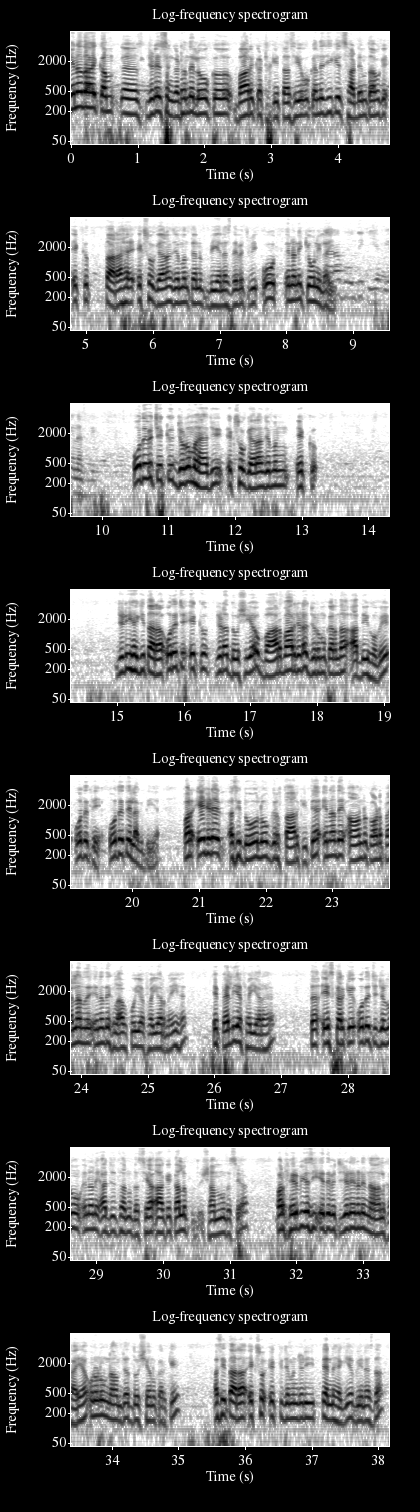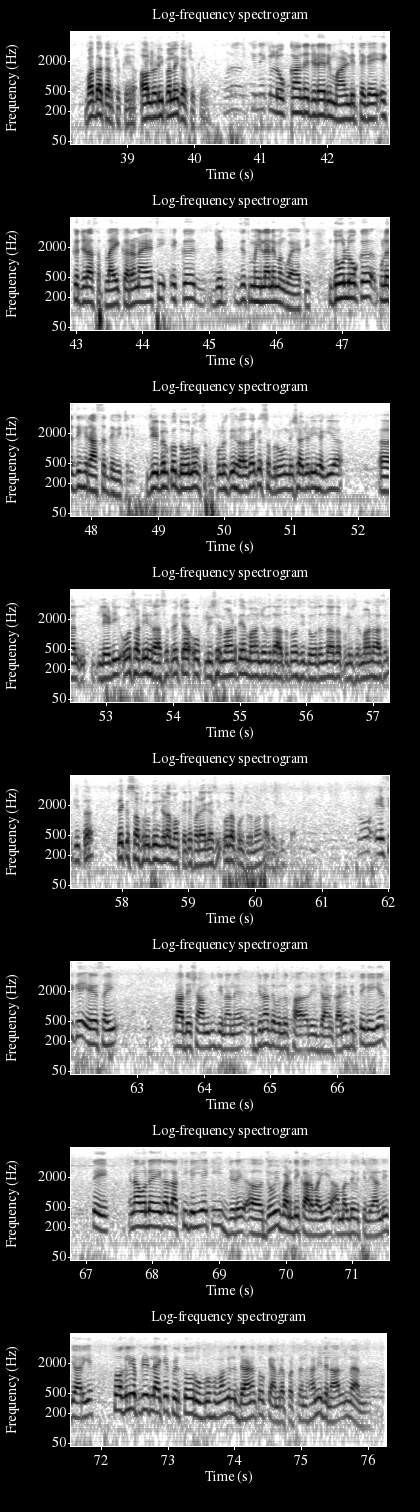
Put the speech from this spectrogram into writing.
ਇਹਨਾਂ ਦਾ ਇੱਕ ਕੰਮ ਜਿਹੜੇ ਸੰਗਠਨ ਦੇ ਲੋਕ ਬਾਹਰ ਇਕੱਠ ਕੀਤਾ ਸੀ ਉਹ ਕਹਿੰਦੇ ਜੀ ਕਿ ਸਾਡੇ ਮੁਤਾਬਕ ਇੱਕ ਧਾਰਾ ਹੈ 111 ਜਮਨ 3 ਬੀਐਨਐਸ ਦੇ ਵਿੱਚ ਵੀ ਉਹ ਇਹਨਾਂ ਨੇ ਕਿਉਂ ਨਹੀਂ ਲਾਈ ਬੋਲਦੀ ਕੀ ਹੈ ਬੀਐਨਐਸ ਦੀ ਉਹਦੇ ਵਿੱਚ ਇੱਕ ਜੁਰਮ ਹੈ ਜੀ 111 ਜਮਨ, ਇੱਕ ਜਿਹੜੀ ਹੈਗੀ ਧਾਰਾ, ਉਹਦੇ 'ਚ ਇੱਕ ਜਿਹੜਾ ਦੋਸ਼ੀ ਆ, ਉਹ ਬਾਰ-ਬਾਰ ਜਿਹੜਾ ਜੁਰਮ ਕਰਨ ਦਾ ਆਦੀ ਹੋਵੇ, ਉਹਦੇ ਤੇ ਉਹਦੇ ਤੇ ਲੱਗਦੀ ਹੈ। ਪਰ ਇਹ ਜਿਹੜੇ ਅਸੀਂ ਦੋ ਲੋਕ ਗ੍ਰਿਫਤਾਰ ਕੀਤੇ ਆ, ਇਹਨਾਂ ਦੇ ਔਨ ਰਿਕਾਰਡ ਪਹਿਲਾਂ ਦੇ, ਇਹਨਾਂ ਦੇ ਖਿਲਾਫ ਕੋਈ ਐਫ ਆਈ ਆਰ ਨਹੀਂ ਹੈ। ਇਹ ਪਹਿਲੀ ਐਫ ਆਈ ਆਰ ਹੈ। ਤਾਂ ਇਸ ਕਰਕੇ ਉਹਦੇ 'ਚ ਜਦੋਂ ਇਹਨਾਂ ਨੇ ਅੱਜ ਸਾਨੂੰ ਦੱਸਿਆ, ਆ ਕੇ ਕੱਲ ਸ਼ਾਮ ਨੂੰ ਦੱਸਿਆ, ਪਰ ਫਿਰ ਵੀ ਅਸੀਂ ਇਹਦੇ ਵਿੱਚ ਜਿਹੜੇ ਇਹਨਾਂ ਨੇ ਨਾਂ ਲਿਖਾਏ ਆ, ਉਹਨਾਂ ਨੂੰ ਨਾਮਜ਼ਦ ਦੋਸ਼ੀਆਂ ਨੂੰ ਕਰਕੇ ਅਸੀਂ ਧਾਰਾ 101 ਜਮਨ ਜਿਹੜੀ 3 ਹੈਗੀ ਆ ਬੀਐਨਐਸ ਦਾ ਵਾਅਦਾ ਕਰ ਚੁੱਕੇ ਆ ਆਲਰੇਡੀ ਪਹਿਲਾਂ ਹੀ ਕਰ ਚੁੱਕੇ ਆ ਹੁਣ ਕਿੰਨੇ ਕੁ ਲੋਕਾਂ ਦੇ ਜਿਹੜੇ ਰਿਮਾਂਡ ਲਿੱਤੇ ਗਏ? ਇੱਕ ਜਿਹੜਾ ਸਪਲਾਈ ਕਰਨ ਆਇਆ ਸੀ ਇੱਕ ਜਿ- ਜਿਸ ਮਹਿਲਾ ਨੇ ਮੰਗਵਾਇਆ ਸੀ। ਦੋ ਲੋਕ ਪੁਲਿਸ ਦੀ ਹਿਰਾਸਤ ਦੇ ਵਿੱਚ ਨੇ। ਜੀ ਬਿਲਕੁਲ ਦੋ ਲੋਕ ਸ- ਪੁਲਿਸ ਦੀ ਹਿਰਾਸਤ ਹੈ ਕਿ ਸਬਰੂਨ ਨਿਸ਼ਾ ਜਿਹੜੀ ਹੈਗੀ ਆ ਲੇਡੀ ਉਹ ਸਾਡੀ ਹਿਰਾਸਤ ਵਿੱਚ ਆ ਉਹ ਪੁਲਿਸ ਰਿਮਾਂਡ ਤੇ ਆ। ਮਾਨਯੋਗ ਅਦਾਲਤ ਤੋਂ ਅਸੀਂ ਦੋ ਦਿਨ ਦਾ ਉਹਦਾ ਪੁਲਿਸ ਰਿਮਾਂਡ ਹਾਸਲ ਕੀਤਾ ਤੇ ਇੱਕ ਸਫਰੂਦੀਨ ਜਿਹੜਾ ਮੌਕੇ ਤੇ ਫੜਿਆ ਗਿਆ ਸੀ ਉਹਦਾ ਪੁਲਿਸ ਰਿਮਾਂਡ ਹਾਸਲ ਕੀਤਾ। ਸੋ ਇਹ ਸੀਗੇ ਏਐਸਆਈ ਰਾਧੇ ਸ਼ਾਮ ਜੀ, ਜਿਨ੍ਹਾਂ ਨੇ ਜਿਨ੍ਹਾਂ ਦੇ ਵੱਲੋਂ ਸਾਰੀ ਜਾਣਕਾਰੀ ਦਿੱਤੀ ਗਈ ਹੈ। ਤੇ ਇਹਨਾਂ ਵੱਲੋਂ ਇਹ ਗੱਲ ਆਖੀ ਗਈ ਹੈ ਕਿ ਜਿਹੜੇ ਜੋ ਵੀ ਬਣਦੀ ਕਾਰਵਾਈ ਹੈ, ਅਮਲ ਦੇ ਵਿੱਚ ਲਿਆਂਦੀ ਜਾ ਰਹੀ ਹੈ। ਸੋ ਅਗਲੀ ਅਪਡੇਟ ਲੈ ਕੇ ਫਿਰ ਤੋਂ ਰੂਬਰੂ ਹੋਵਾਂਗੇ। ਲੁਧਿਆਣਾ ਤੋਂ ਕੈਮਰਾ ਪਰਸਨ ਹਨੀ ਦੇ ਨਾਲ, ਮੈਂ ਅਮਿਤ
